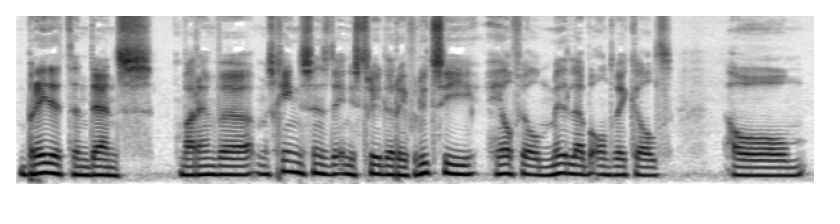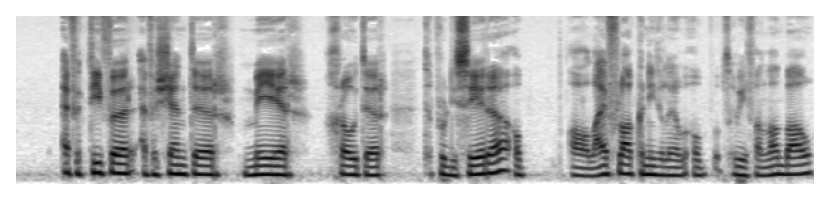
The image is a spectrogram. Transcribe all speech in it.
brede tendens. Waarin we misschien sinds de industriële revolutie heel veel middelen hebben ontwikkeld om effectiever, efficiënter, meer, groter te produceren op allerlei vlakken, niet alleen op, op, op het gebied van landbouw.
